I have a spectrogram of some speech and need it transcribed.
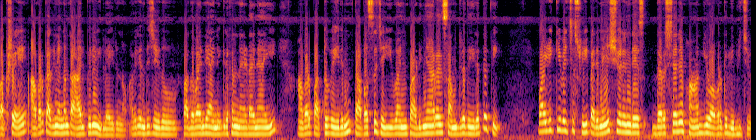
പക്ഷേ അവർക്ക് അതിനകം താല്പര്യമില്ലായിരുന്നു അവരെന്ത് ചെയ്തു? ഭഗവാന്റെ അനുഗ്രഹം നേടാനായി അവർ പത്തുപേരും തപസ് ചെയ്യുവാൻ പടിഞ്ഞാറൻ സമുദ്രതീരത്തെത്തി. വഴിക്ക് വെച്ച് ശ്രീ പരമേശ്വരന്റെ ദർശന ഭാഗ്യം അവർക്ക് ലഭിച്ചു.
